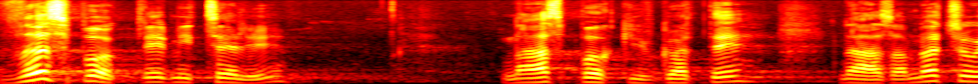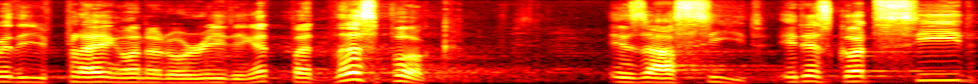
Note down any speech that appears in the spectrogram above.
This book, let me tell you, nice book you've got there. Nice. I'm not sure whether you're playing on it or reading it, but this book is our seed. It has got seed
